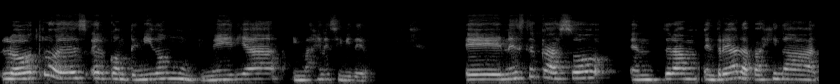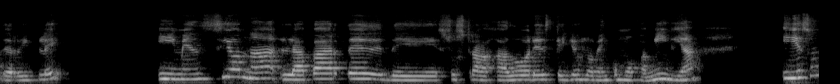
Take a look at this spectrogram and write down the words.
Lo otro es el contenido multimedia, imágenes y video. En este caso, entré a la página de Replay y menciona la parte de, sus trabajadores, que ellos lo ven como familia. Y es un,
